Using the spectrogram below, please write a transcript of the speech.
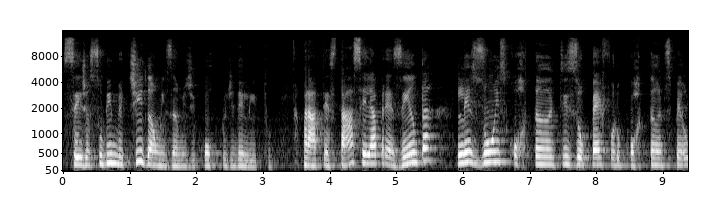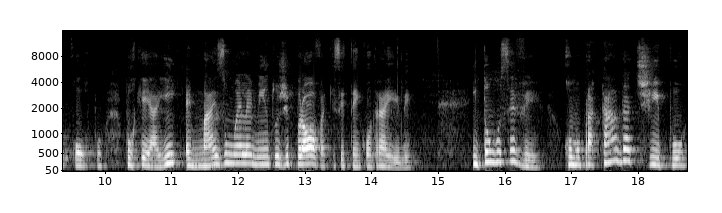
seja submetido a um exame de corpo de delito para atestar se ele apresenta lesões cortantes ou pérfuro cortantes pelo corpo, porque aí é mais um elemento de prova que se tem contra ele. Então você vê como para cada tipo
